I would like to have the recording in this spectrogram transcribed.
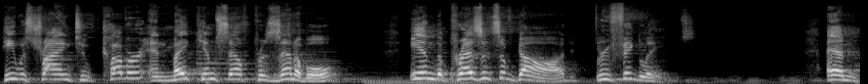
He was trying to cover and make himself presentable in the presence of God through fig leaves. And,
